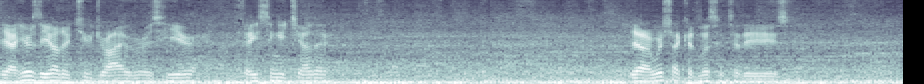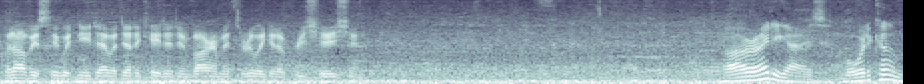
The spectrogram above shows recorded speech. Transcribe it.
Yeah, here's the other two drivers here facing each other. Yeah, I wish I could listen to these but obviously would need to have a dedicated environment to really get appreciation. Alrighty guys, more to come.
